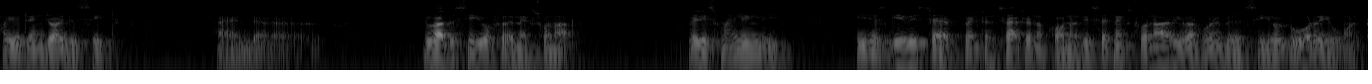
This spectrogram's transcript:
for you to enjoy this seat. And uh, you are the CEO for the next one hour. Very smilingly, he just gave his chair, went and sat in a corner. He said, Next one hour, you are going to be the CEO, do whatever you want.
